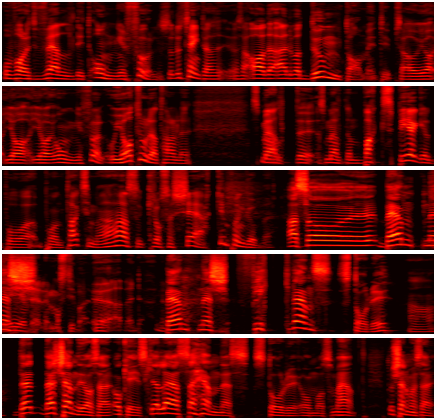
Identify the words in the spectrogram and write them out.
och varit väldigt ångerfull. Så då tänkte jag, sa, ah, det, det var dumt av mig, typ, så, och jag, jag, jag är ångerfull. Och jag trodde att han hade smält, eh, smält en backspegel på, på en taxi, men han hade alltså krossat käken på en gubbe. Alltså eh, Det, Bentners, är, väl- det måste ju vara över där nu. Bentners flickväns story, Ja. där, där kände jag så här: okej ska jag läsa hennes story om vad som har hänt, då känner man så här,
